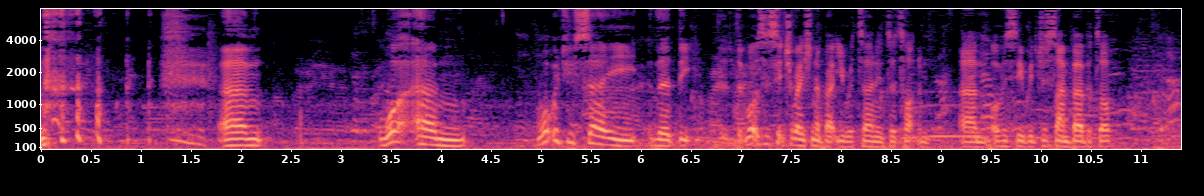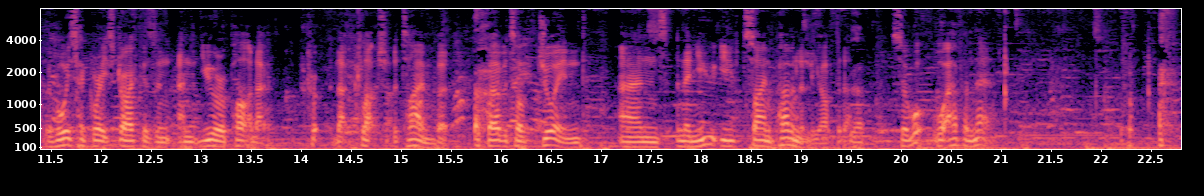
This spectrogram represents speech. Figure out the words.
Um, what um, what would you say the, the, the what's the situation about you returning to Tottenham? Um, obviously, we just signed Berbatov. We've always had great strikers, and, and you were a part of that that clutch at the time. But Berbatov joined, and and then you you signed permanently after that. Yeah. So what what happened there?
